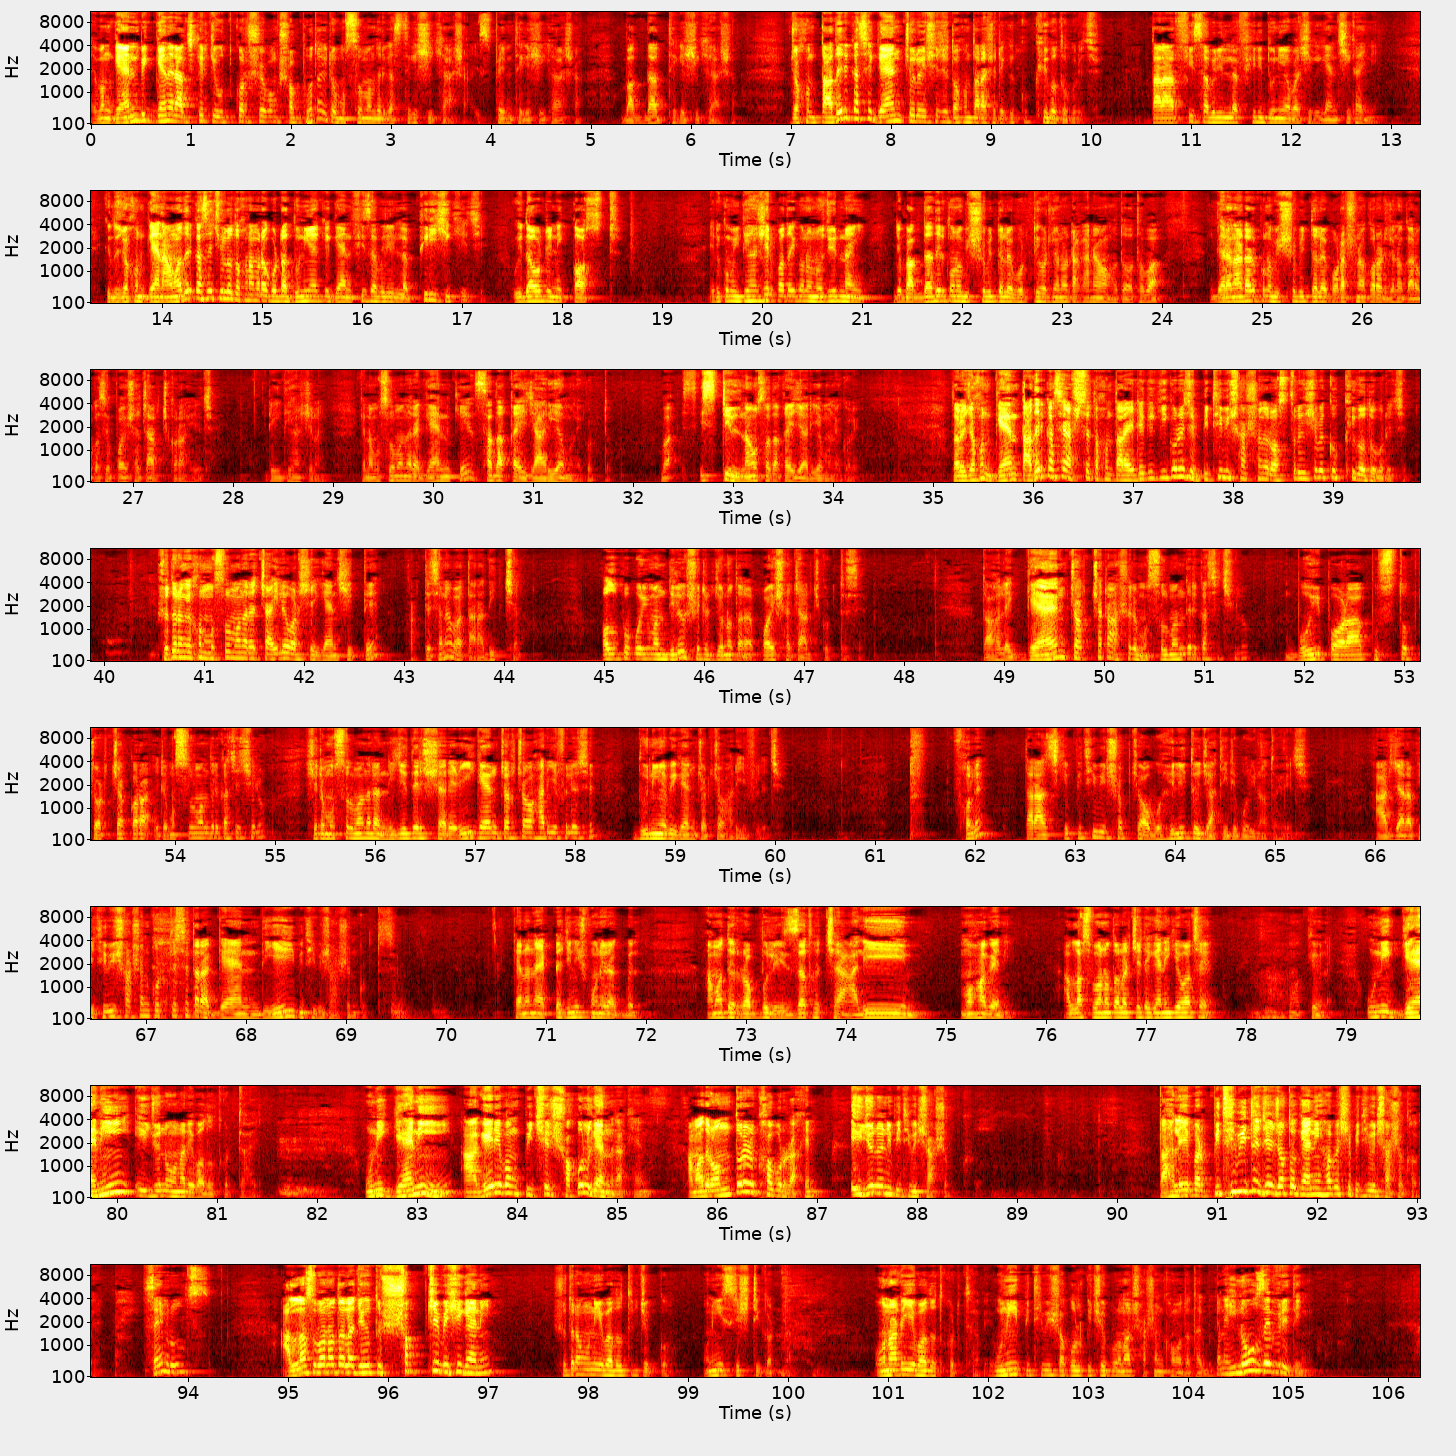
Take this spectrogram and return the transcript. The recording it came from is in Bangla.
এবং জ্ঞান বিজ্ঞানের আজকের যে উৎকর্ষ এবং সভ্যতা, এটা মুসলমানদের কাছ থেকে শিখে আসা, স্পেন থেকে শিখে আসা, বাগদাদ থেকে শিখে আসা। যখন তাদের কাছে জ্ঞান চলে এসেছে, তখন তারা সেটাকে কুক্ষিগত করেছে। তারা আর ফিসাবিল্লাহ ফিরি দুনিয়াবাসীকে জ্ঞান শিখায়নি। কিন্তু যখন জ্ঞান আমাদের কাছে ছিল, তখন আমরা গোটা দুনিয়াকে জ্ঞান ফিসাবিল্লাহ ফ্রি শিখিয়েছি উইদাউট এনি কস্ট এরকম ইতিহাসের পাতায় কোনো নজির নাই যে বাগদাদের কোনো বিশ্ববিদ্যালয়ে ভর্তি হওয়ার জন্য টাকা নেওয়া হতো, অথবা গ্রানাডার কোনো বিশ্ববিদ্যালয়ে পড়াশোনা করার জন্য কারও কাছে পয়সা চার্জ করা হয়েছে। এটা ইতিহাসে নাই। কেন মুসলমানেরা জ্ঞানকে সাদাকায় জারিয়া মনে করত, বা স্টিল নাও সাদাকায় জারিয়া মনে করে। তাহলে যখন জ্ঞান তাদের কাছে আসছে, তখন তারা এটাকে কি করেছে? পৃথিবী শাসনের অস্ত্র হিসেবে কুক্ষিগত করেছে। সুতরাং এখন মুসলমানেরা চাইলেও আর সেই জ্ঞান শিখতে পারতেছে না বা তারা দিচ্ছে না। অল্প পরিমাণ দিলেও সেটার জন্য তারা পয়সা চার্জ করতেছে। তাহলে জ্ঞান চর্চাটা আসলে মুসলমানদের কাছে ছিল, বই পড়া, পুস্তক চর্চা করা এটা মুসলমানদের কাছে ছিল, সেটা মুসলমানেরা নিজেদের শারীরিক জ্ঞান চর্চাও হারিয়ে ফেলেছে, দুনিয়াবি জ্ঞান চর্চাও হারিয়ে ফেলেছে। ফলে তারা আজকে পৃথিবীর সবচেয়ে অবহেলিত জাতিতে পরিণত হয়েছে। আর যারা পৃথিবী শাসন করতেছে তারা জ্ঞান দিয়েই পৃথিবী শাসন করতেছে। কেননা একটা জিনিস মনে রাখবেন, আমাদের রব্বুল ইজ্জাত হচ্ছে আলিম, মহাজ্ঞানী। আল্লাহ সুবাহতাল্লার চেয়ে জ্ঞানী কেউ আছে? কেউ নেই। উনি জ্ঞানী, এই জন্য ওনার ইবাদত করতে হয়। উনি জ্ঞানী, আগের এবং পিছের সকল জ্ঞান রাখেন, আমাদের অন্তরের খবর রাখেন, এই জন্য উনি পৃথিবীর শাসক। তাহলে এবার পৃথিবীতে যে যত জ্ঞানী হবে, সে পৃথিবীর শাসক হবে। সেম রুলস আল্লাহ সুবাহতাল্লাহ যেহেতু সবচেয়ে বেশি জ্ঞানী, সুতরাং উনি ইবাদতের যোগ্য উনি সৃষ্টিকর্তা। ওনারই ইবাদত করতে হবে। উনি পৃথিবীর সকল কিছুর উপর ওনার শাসন ক্ষমতা থাকবে। কারণ হি নোজ এভরিথিং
